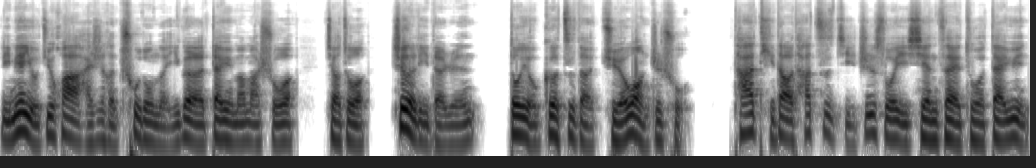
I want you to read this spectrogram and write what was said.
里面有句话还是很触动的。一个代孕妈妈说，叫做“这里的人都有各自的绝望之处”。她提到她自己之所以现在做代孕，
